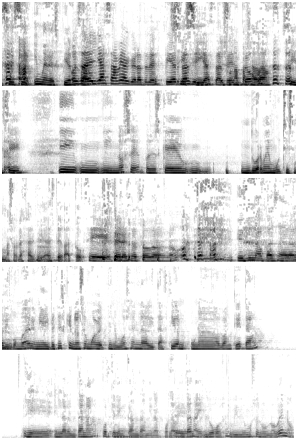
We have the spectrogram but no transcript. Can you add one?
Sí, sí, y me despierta. O sea, él ya sabe a qué hora te despiertas Sí, sí, y ya está es una pasada. Sí, sí. Y, mm, y no sé, pues es que mm, duerme muchísimas horas al día este gato. Sí, pero eso todo, ¿no? Es una pasada, digo, madre mía, hay veces que no se mueve. Tenemos en la habitación una banqueta eh, en la ventana porque le encanta mirar por la Sí. ventana y luego es que vivimos en un noveno.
